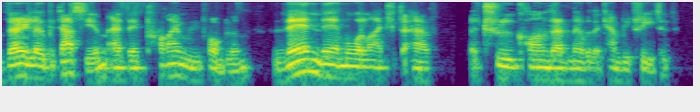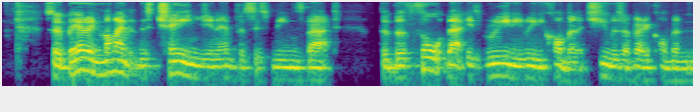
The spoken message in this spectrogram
very low potassium as their primary problem, then they're more likely to have a true Conn's adenoma that can be treated. So bear in mind that this change in emphasis means that the, the thought that is really, really common, that tumors are very common,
